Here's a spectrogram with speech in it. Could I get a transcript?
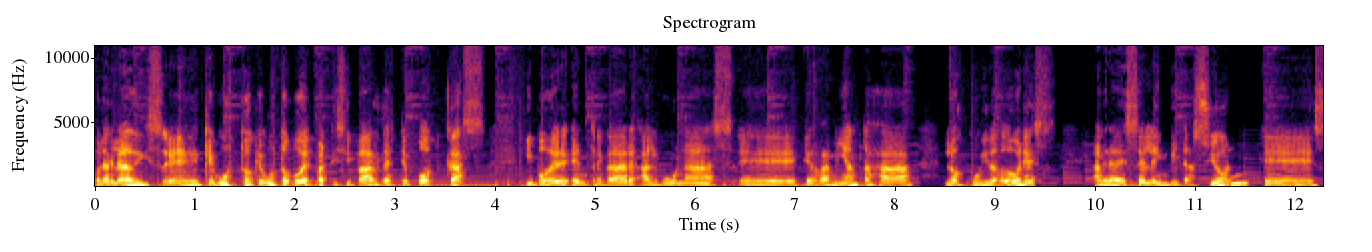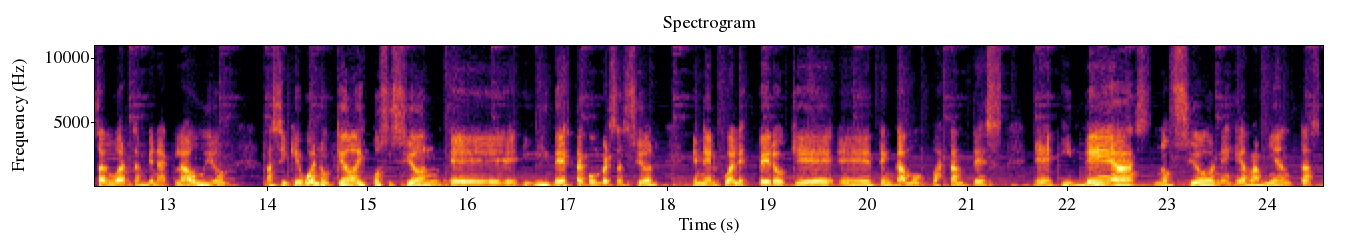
Hola Gladys, eh, qué gusto, qué gusto poder participar de este podcast y poder entregar algunas eh, herramientas a los cuidadores, agradecer la invitación, eh, saludar también a Claudio. Así que bueno, quedo a disposición y de esta conversación en el cual espero que tengamos bastantes ideas, nociones, herramientas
